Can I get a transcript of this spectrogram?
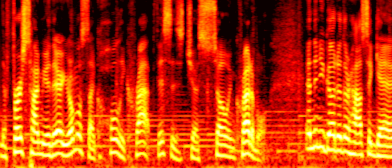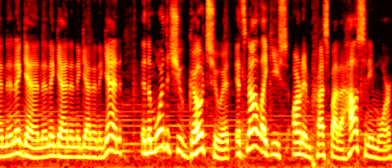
The first time you're there, you're almost like, holy crap, this is just so incredible. And then you go to their house again and again and again and again and again. And the more that you go to it, it's not like you aren't impressed by the house anymore,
